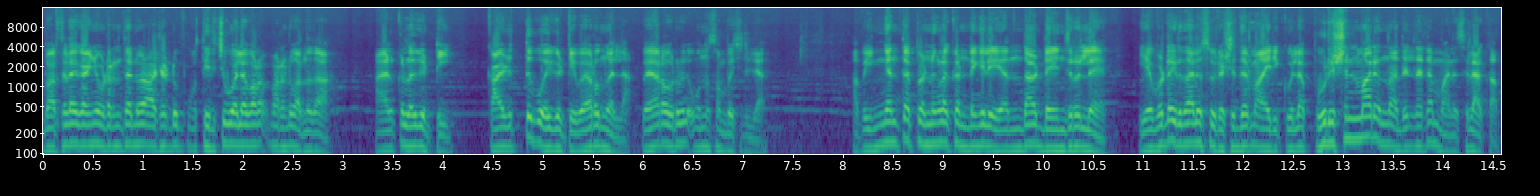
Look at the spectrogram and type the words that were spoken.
ബർത്ത്ഡേ കഴിഞ്ഞ് ഉടനെ തന്നെ ഒരാഴ്ചയായിട്ട് തിരിച്ചു പോലെ പറ- പറഞ്ഞിട്ട് വന്നതാ. അയാൾക്കുള്ളത് കിട്ടി. കഴുത്ത് പോയി കിട്ടി. വേറൊന്നുമല്ല. വേറെ ഒരു ഒന്നും സംഭവിച്ചിട്ടില്ല. അപ്പോൾ ഇങ്ങനത്തെ പെണ്ണുങ്ങളൊക്കെ ഉണ്ടെങ്കിൽ എന്താ ഡേഞ്ചർ അല്ലേ? എവിടെ ഇരുന്നാലും സുരക്ഷിതമായിരിക്കില്ല പുരുഷന്മാരെന്ന് അതിൽ തന്നെ മനസ്സിലാക്കാം.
